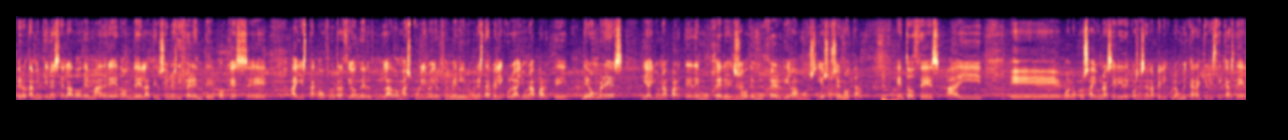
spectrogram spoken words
pero también tiene ese lado de madre donde la tensión es diferente, porque es, eh, hay esta confrontación del lado masculino y el femenino. En esta película hay una parte de hombres y hay una parte de mujeres o de mujer, digamos, y eso se nota. Entonces hay, eh, bueno, pues hay una serie de cosas en la película muy características de él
